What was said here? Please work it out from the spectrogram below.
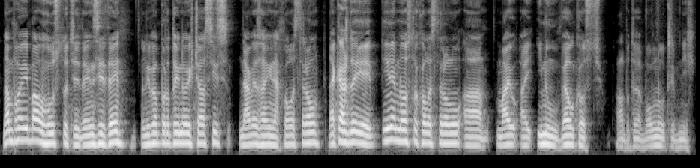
nám povie iba o hustote denzite lipoproteínových častíc naviazaných na cholesterol. Na každej je iné množstvo cholesterolu a majú aj inú veľkosť, alebo teda vo vnútri v nich.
